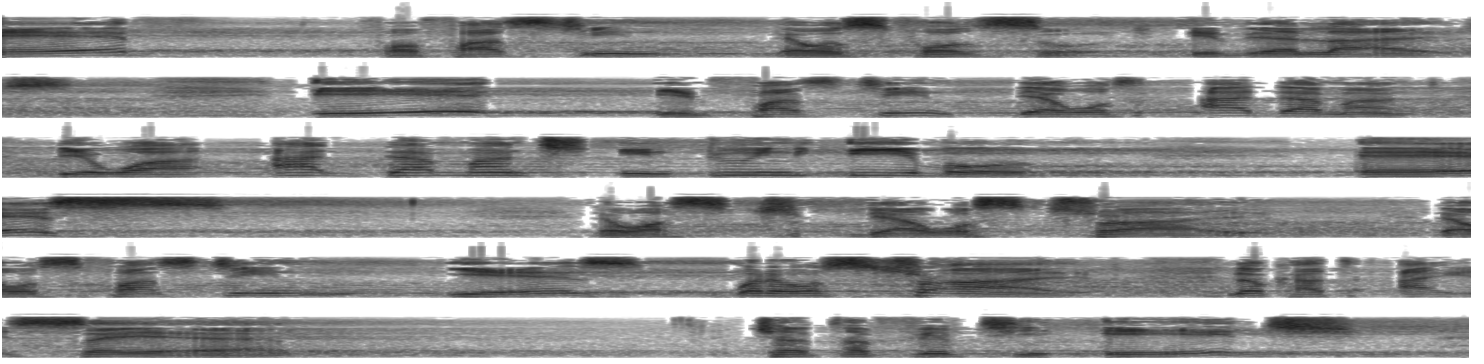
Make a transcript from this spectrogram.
F, for fasting, there was falsehood in their lives. A, in fasting, there was adamant. They were adamant in doing evil. S, there was, there was strife. There was fasting, yes, but there was strife. Look at Isaiah chapter 58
